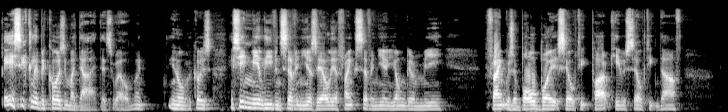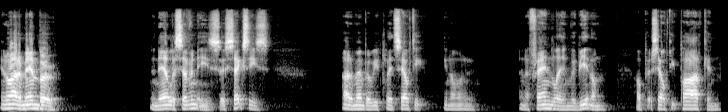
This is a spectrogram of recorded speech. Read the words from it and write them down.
Basically because of my dad as well. My, you know, because he seen me leaving seven years earlier. Frank's seven years younger than me. Frank was a ball boy at Celtic Park. He was Celtic daft. You know, I remember in the early 70s, 60s, I remember we played Celtic, you know, in a friendly and we beat them up at Celtic Park and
